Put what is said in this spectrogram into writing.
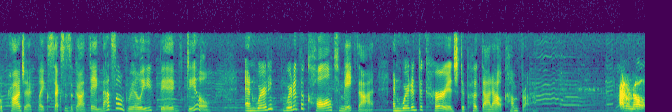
a project like Sex is a God thing, that's a really big deal. And where did where did the call to make that and where did the courage to put that out come from? I don't know.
